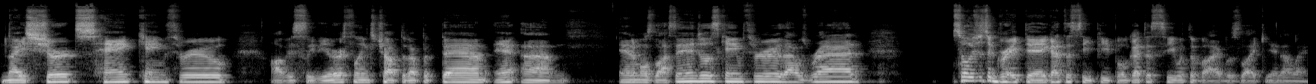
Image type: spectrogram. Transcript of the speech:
nice shirts. Hank came through. Obviously, the Earthlings chopped it up with them. And, um, Animals Los Angeles came through. That was rad. So it was just a great day. Got to see people. Got to see what the vibe was like in LA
